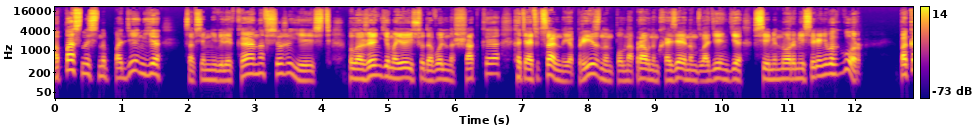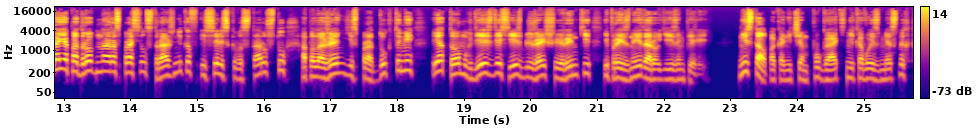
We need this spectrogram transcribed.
Опасность нападения совсем невелика, но все же есть. Положение мое еще довольно шаткое, хотя официально я признан полноправным хозяином владения всеми норами Сиреневых гор. Пока я подробно расспросил стражников и сельского старосту о положении с продуктами и о том, где здесь есть ближайшие рынки и проездные дороги из империи. Не стал пока ничем пугать никого из местных,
